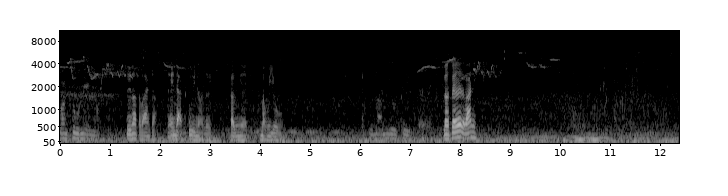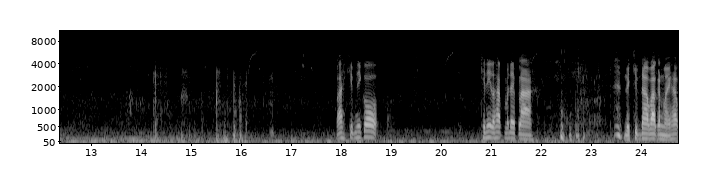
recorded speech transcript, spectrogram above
บอลซูนเองเนาะทุยนอดตะบานจ้ะแต่เอ็นด่าสิทุยนอดเลยตอนนี้มามาอยู่ตัวบ้านอยู่ที่ลองเต้เลยตะบานนี่ไปคลิปนี้ก็แค่นี้แหละครับไม่ได้ปลา เดี๋ยวคลิปหน้าว่ากันใหม่ครับ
